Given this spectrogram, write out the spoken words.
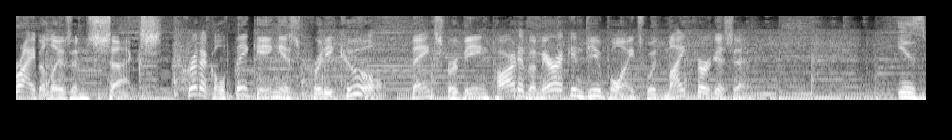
tribalism sucks. Critical thinking is pretty cool. Thanks for being part of American Viewpoints with Mike Ferguson. Is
